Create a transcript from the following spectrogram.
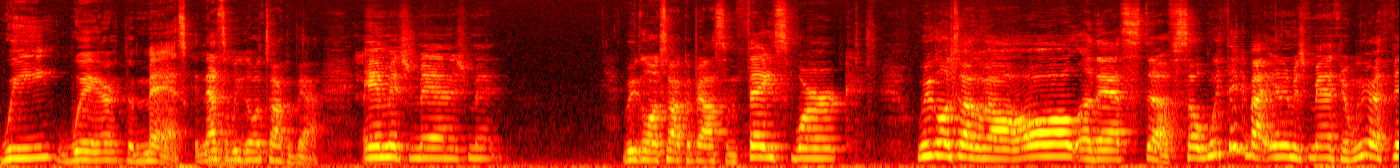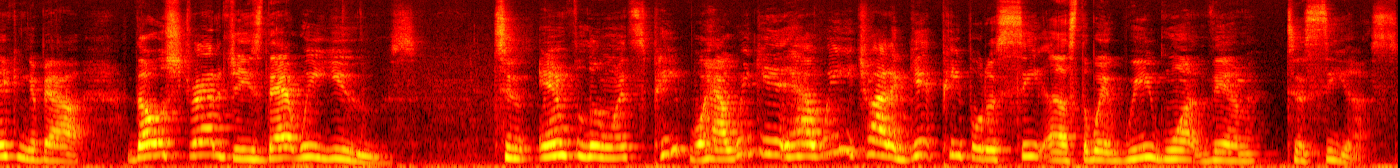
we wear the mask. And that's mm-hmm. what we're going to talk about image management. We're going to talk about some face work. We're going to talk about all of that stuff. So when we think about image management, we are thinking about those strategies that we use to influence people. How we get how we try to get people to see us the way we want them to see us.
